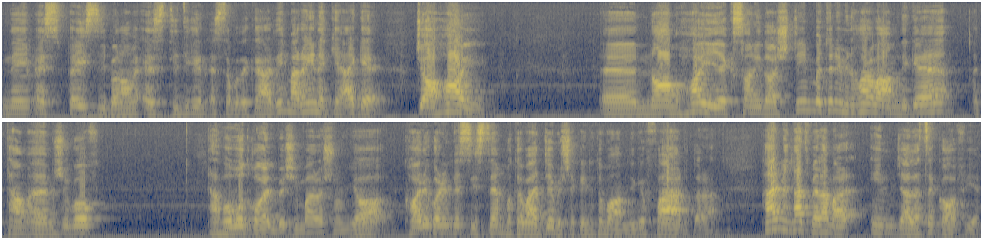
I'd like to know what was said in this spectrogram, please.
namespace ی به نام std که استفاده کردیم برای اینه که اگه جاهایی نام های یکسانی داشتیم بتونیم اینها رو با هم دیگه میشه گفت تفاوت قائل بشیم براشون یا کاری کنیم که سیستم متوجه بشه که این دو با هم دیگه فرق دارن. همینقدر فعلا برای این جلسه کافیه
